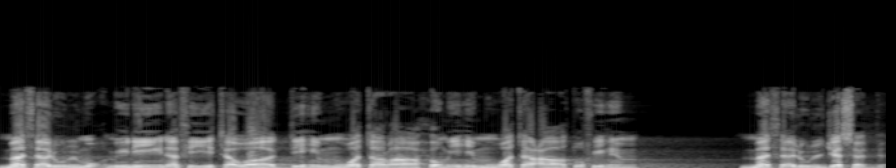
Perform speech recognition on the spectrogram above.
مثل المؤمنين في توادهم وتراحمهم وتعاطفهم مثل الجسد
